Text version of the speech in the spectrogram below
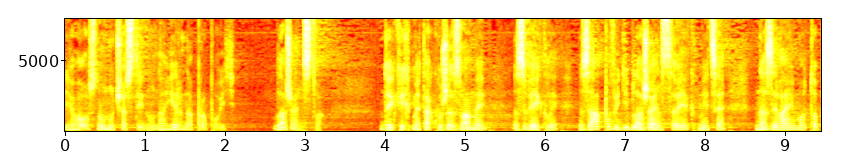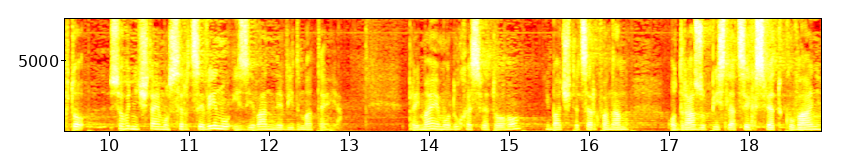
його основну частину, нагірна проповідь блаженства, до яких ми так уже з вами звикли, заповіді блаженства, як ми це називаємо. Тобто сьогодні читаємо серцевину із Євангелія від Матея. Приймаємо Духа Святого, і бачите, церква нам одразу після цих святкувань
